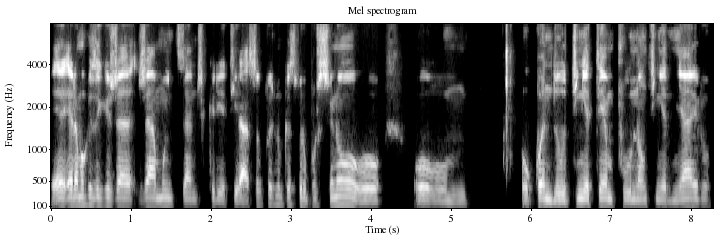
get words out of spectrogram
Era uma coisa que eu já, já há muitos anos queria tirar, só que depois nunca se proporcionou, ou, ou, ou quando tinha tempo não tinha dinheiro,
